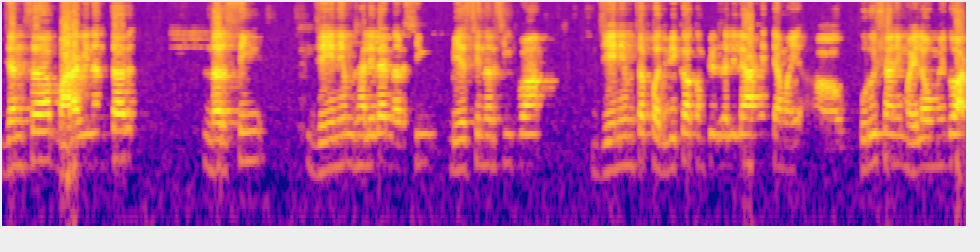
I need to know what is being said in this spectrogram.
ज्यांचं बारावी नंतर नर्सिंग एम झालेलं आहे नर्सिंग बीएससी नर्सिंग किंवा जे एन एमचा पदविका कंप्लीट झालेल्या आहे त्या पुरुष आणि महिला उमेदवार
